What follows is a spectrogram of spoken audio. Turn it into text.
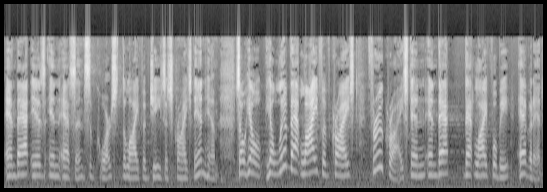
And that is, in essence, of course, the life of Jesus Christ in him. So he'll, he'll live that life of Christ through Christ, and, and that that life will be evident.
